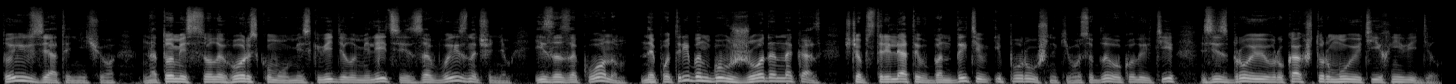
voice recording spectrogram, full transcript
то і взяти нічого. Натомість Солигорському міськвідділу міліції за визначенням і за законом не потрібен був жоден наказ, щоб стріляти в бандитів і порушників, особливо коли ті зі зброєю в руках штурмують їхній відділ.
